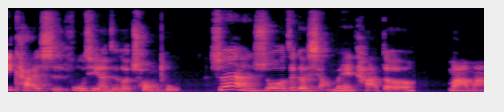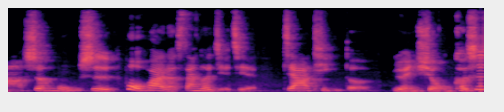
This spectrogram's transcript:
一开始父亲的这个冲突，虽然说这个小妹她的妈妈生母是破坏了三个姐姐家庭的元凶，可是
